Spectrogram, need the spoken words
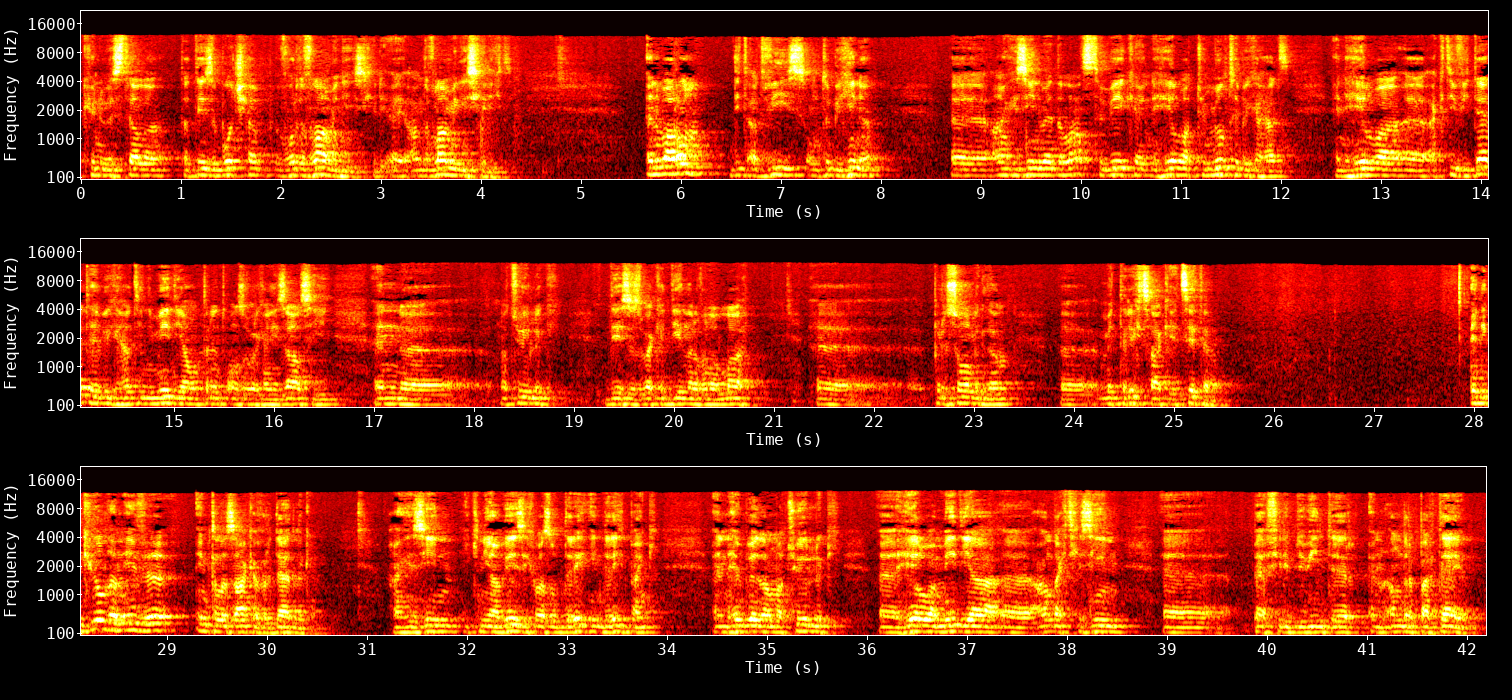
kunnen we stellen dat deze boodschap voor de Vlamingen is, uh, aan de Vlamingen is gericht. En waarom dit advies? Om te beginnen, uh, aangezien wij de laatste weken heel wat tumult hebben gehad en heel wat activiteiten hebben gehad in de media omtrent onze organisatie en natuurlijk deze zwakke dienaar van Allah persoonlijk dan met de rechtszaken etc. En ik wil dan even enkele zaken verduidelijken. Aangezien ik niet aanwezig was op de, in de rechtbank en hebben we dan natuurlijk uh, heel wat media uh, aandacht gezien uh, bij Philippe de Winter en andere partijen.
